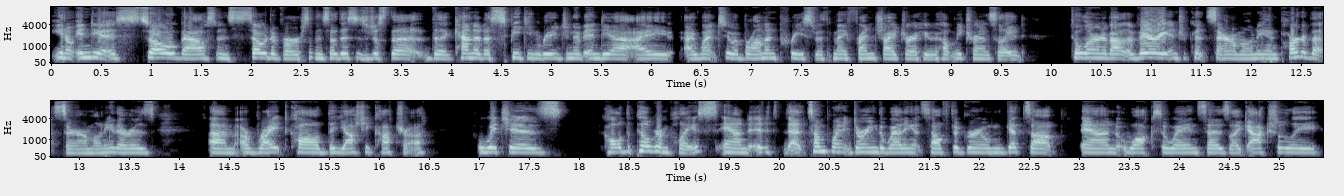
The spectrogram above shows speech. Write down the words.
you know India is so vast and so diverse, and so this is just the the Kannada speaking region of India. I I went to a Brahmin priest with my friend Chaitra, who helped me translate, to learn about a very intricate ceremony. And part of that ceremony, there is um, a rite called the Kashi Yatra, which is called the pilgrim place. And it, at some point during the wedding itself, the groom gets up and walks away and says, like, actually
